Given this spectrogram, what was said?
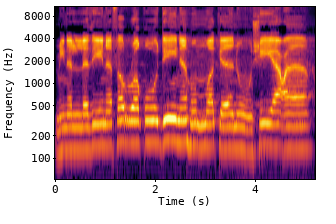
من الذين فرقوا دينهم وكانوا شيعا.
